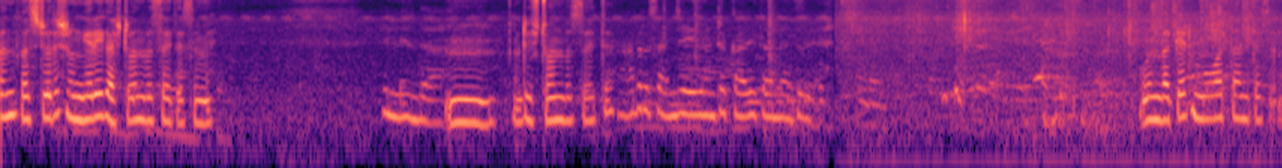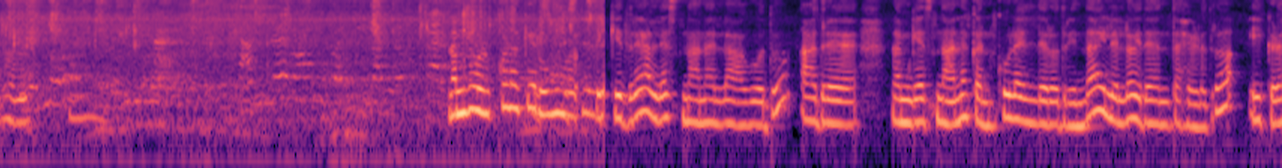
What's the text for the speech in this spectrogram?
ಬಂದು ಫಸ್ಟ್ ಹೋದ್ರೆ ಶೃಂಗೇರಿಗೆ ಅಷ್ಟೊಂದು ಬಸ್ ಐತೆ ಸುಮ್ಮನೆ ಇಲ್ಲಿಂದ. ಹ್ಞೂ ನೋಡಿ ಇಷ್ಟೊಂದು ಬಸ್ ಐತೆ. ಆದರೂ ಸಂಜೆ ಐದು ಗಂಟೆ ಕರೀತಾನೆ ಅದು. ಒಂದು ಬಕೆಟ್ ಮೂವತ್ತಂತೆ ಸ್ವಾಮಿ ನಮಗೆ ಉಳ್ಕೊಳ್ಳೋಕ್ಕೆ ರೂಮ್ ಸಿಕ್ಕಿದ್ರೆ ಅಲ್ಲೇ ಸ್ನಾನ ಎಲ್ಲ ಆಗೋದು. ಆದರೆ ನಮಗೆ ಸ್ನಾನಕ್ಕೆ ಅನುಕೂಲ ಇಲ್ಲದಿರೋದ್ರಿಂದ ಇಲ್ಲೆಲ್ಲೋ ಇದೆ ಅಂತ ಹೇಳಿದ್ರು. ಈ ಕಡೆ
